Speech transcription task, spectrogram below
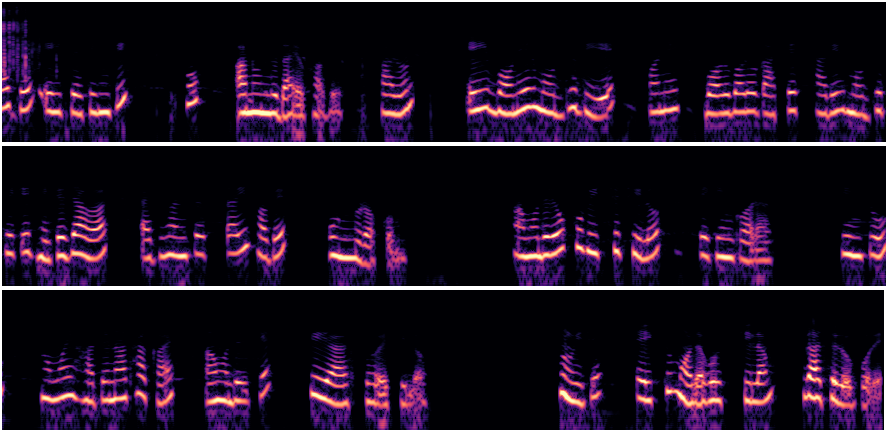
কাছে এই ট্রেকিংটি আনন্দদায়ক হবে। কারণ এই বনের মধ্যে দিয়ে মানে বড় বড় গাছের সারির মধ্যে থেকে হেঁটে যাওয়ার অ্যাডভেঞ্চারটাই হবে অন্যরকম। আমাদেরও খুব ইচ্ছে ছিল ট্রেকিং করার। কিন্তু সময় হাতে না থাকায় আমাদেরকে ফিরে আসতে হয়েছিল। ওই যে একটু মজা করছিলাম গাছের ওপরে।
